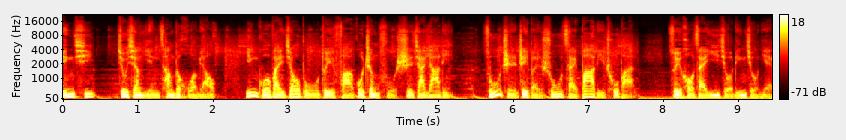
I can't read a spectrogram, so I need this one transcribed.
零七，就像隐藏的火苗，英国外交部对法国政府施加压力，阻止这本书在巴黎出版。最后，在一九零九年，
